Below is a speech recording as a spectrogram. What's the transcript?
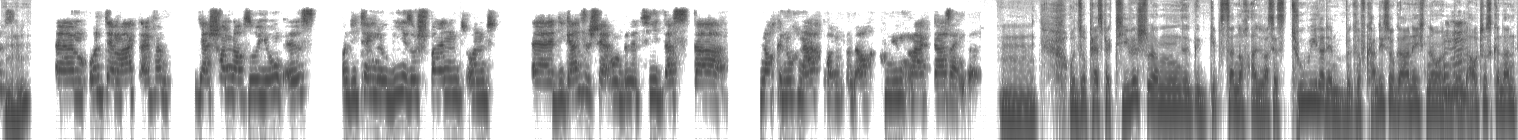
ist mhm. ähm, und der Markt einfach ja schon noch so jung ist und die Technologie so spannend und äh, die ganze Shared Mobility, dass da noch genug nachkommt und auch genügend Markt da sein wird. Und so perspektivisch ähm, gibt es dann noch, also du hast jetzt Two-Wheeler, den Begriff kannte ich so gar nicht, ne, und, mhm. und Autos genannt.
